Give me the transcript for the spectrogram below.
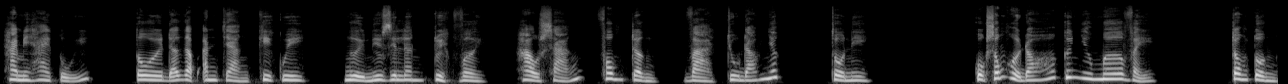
22 tuổi, tôi đã gặp anh chàng Kiwi, người New Zealand tuyệt vời, hào sản, phong trần và chu đáo nhất, Tony. Cuộc sống hồi đó cứ như mơ vậy. Trong tuần,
